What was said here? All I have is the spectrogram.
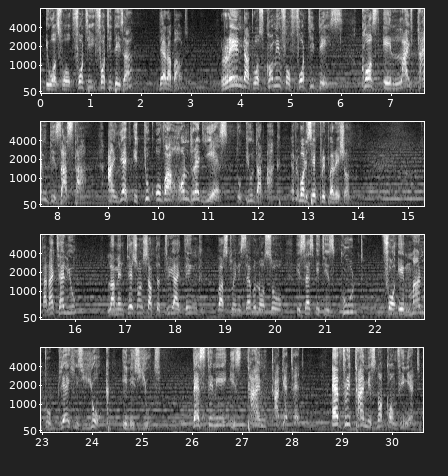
it was for 40 40 days huh? Thereabout. Rain that was coming for 40 days caused a lifetime disaster and yet it took over 100 years to build that ark. Everybody say preparation can I tell you? Lamentation chapter 3, I think, verse 27 or so, it says, It is good for a man to bear his yoke in his youth. Destiny is time targeted. Every time is not convenient.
